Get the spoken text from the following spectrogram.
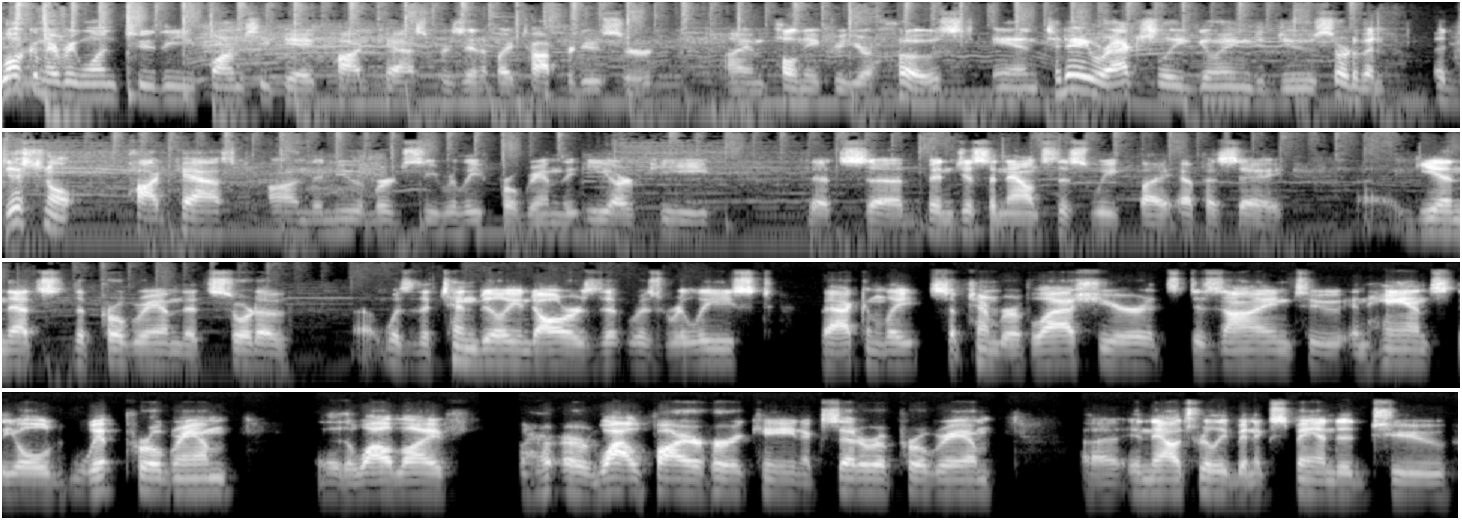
Welcome, everyone, to the Farm CPA podcast presented by Top Producer. I am Paul Neiffer, your host, and today we're actually going to do sort of an additional podcast on the new emergency relief program, the ERP, that's uh, been just announced this week by FSA. Uh, again, that's the program that sort of uh, was the $10 billion that was released back in late September of last year. It's designed to enhance the old WHIP program, uh, the wildlife or wildfire, hurricane, et cetera program. Uh, and now it's really been expanded to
